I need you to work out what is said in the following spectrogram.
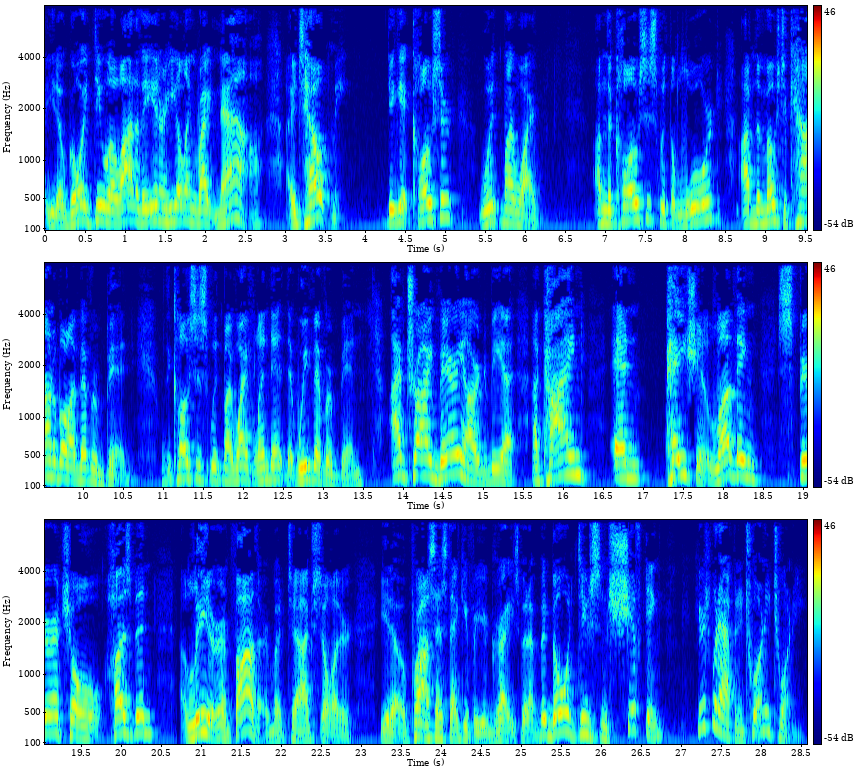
you know, going through a lot of the inner healing right now. It's helped me to get closer with my wife. I'm the closest with the Lord. I'm the most accountable I've ever been. The closest with my wife Linda that we've ever been. I'm trying very hard to be a, a kind and patient, loving, spiritual husband, leader, and father, but uh, I'm still under, you know, process. Thank you for your grace. But I've been going through some shifting. Here's what happened in 2020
